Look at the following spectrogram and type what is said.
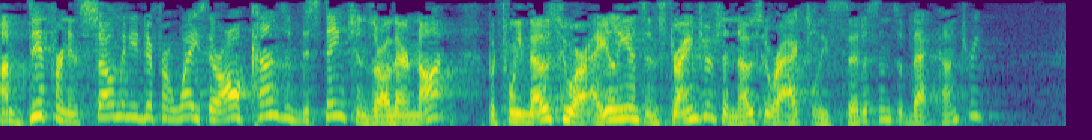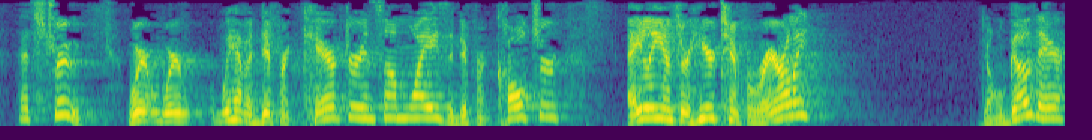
I'm different in so many different ways. There are all kinds of distinctions, are there not, between those who are aliens and strangers and those who are actually citizens of that country? That's true. We're, we're, we have a different character in some ways, a different culture. Aliens are here temporarily. Don't go there.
